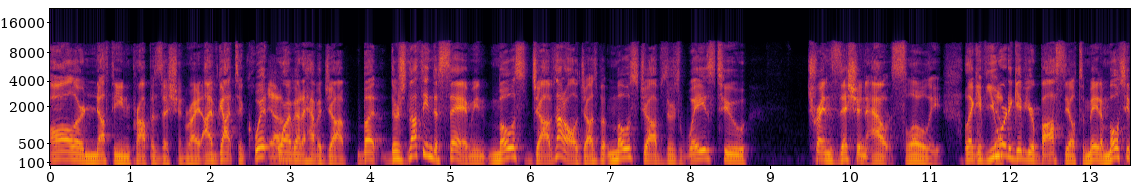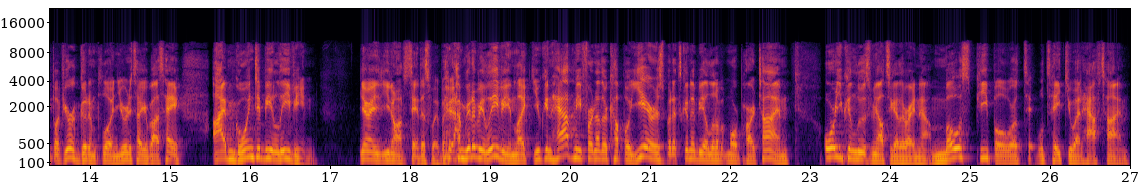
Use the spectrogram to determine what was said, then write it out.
all or nothing proposition, right? I've got to quit yeah. or I've got to have a job. But there's nothing to say. I mean, most jobs, not all jobs, but most jobs, there's ways to transition out slowly. Like if you yep. were to give your boss the ultimatum, most people, if you're a good employee and you were to tell your boss, hey, I'm going to be leaving. You know, you don't have to say it this way, but I'm going to be leaving. Like you can have me for another couple years, but it's going to be a little bit more part time or you can lose me altogether right now. Most people will t- will take you at halftime,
